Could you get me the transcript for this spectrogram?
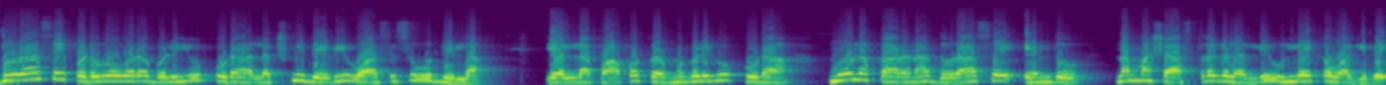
ದುರಾಸೆ ಪಡುವವರ ಬಳಿಯೂ ಕೂಡ ಲಕ್ಷ್ಮೀದೇವಿ ವಾಸಿಸುವುದಿಲ್ಲ. ಎಲ್ಲ ಪಾಪ ಕರ್ಮಗಳಿಗೂ ಕೂಡ ಮೂಲ ಕಾರಣ ದುರಾಸೆ ಎಂದು ನಮ್ಮ ಶಾಸ್ತ್ರಗಳಲ್ಲಿ ಉಲ್ಲೇಖವಾಗಿದೆ.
